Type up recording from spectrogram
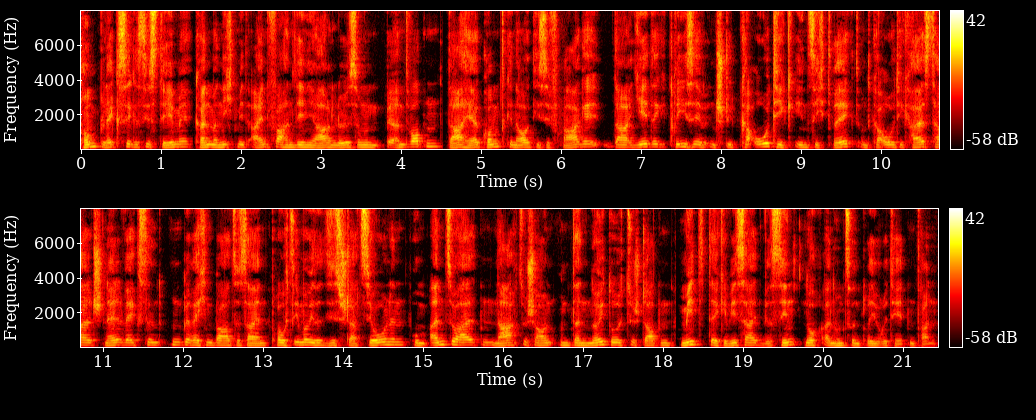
Komplexe Systeme kann man nicht mit einfachen linearen Lösungen beantworten. Daher kommt genau diese Frage, da jede Krise ein Stück Chaotik in sich trägt und Chaotik heißt halt schnell wechselnd, unberechenbar zu sein, braucht es immer wieder diese Stationen, um anzuhalten, nachzuschauen und dann neu durchzustarten mit der Gewissheit, wir sind noch an unseren Prioritäten dran.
